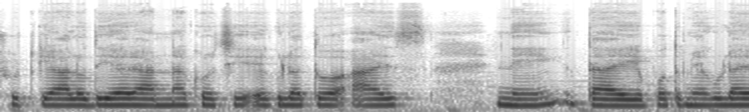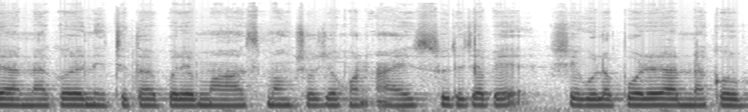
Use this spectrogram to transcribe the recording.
শুটকি আলু দিয়ে রান্না করছি। এগুলো তো আইস নেই, তাই প্রথমে এগুলাই রান্না করে নিচ্ছি। তারপরে মাছ, মাংস যখন আইস ছুটে যাবে, সেগুলো পরে রান্না করব।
